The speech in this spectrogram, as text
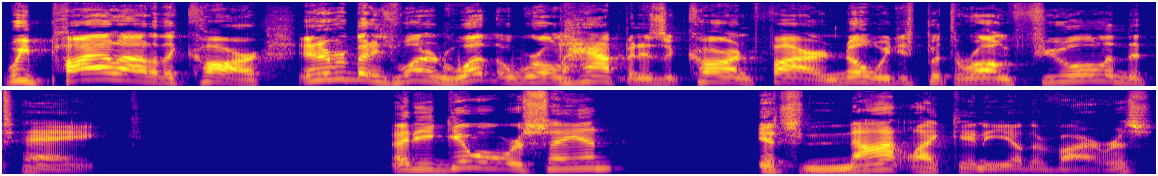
we pile out of the car, and everybody's wondering what in the world happened. Is the car on fire? No, we just put the wrong fuel in the tank. Now, do you get what we're saying? It's not like any other virus.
